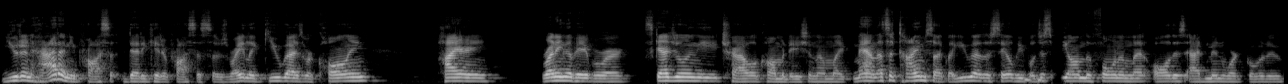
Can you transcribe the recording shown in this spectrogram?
you didn't had any process dedicated processors, right? Like you guys were calling, hiring, running the paperwork, scheduling the travel accommodation. I'm like, man, that's a time suck. Like you guys are sale people, just be on the phone and let all this admin work go to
